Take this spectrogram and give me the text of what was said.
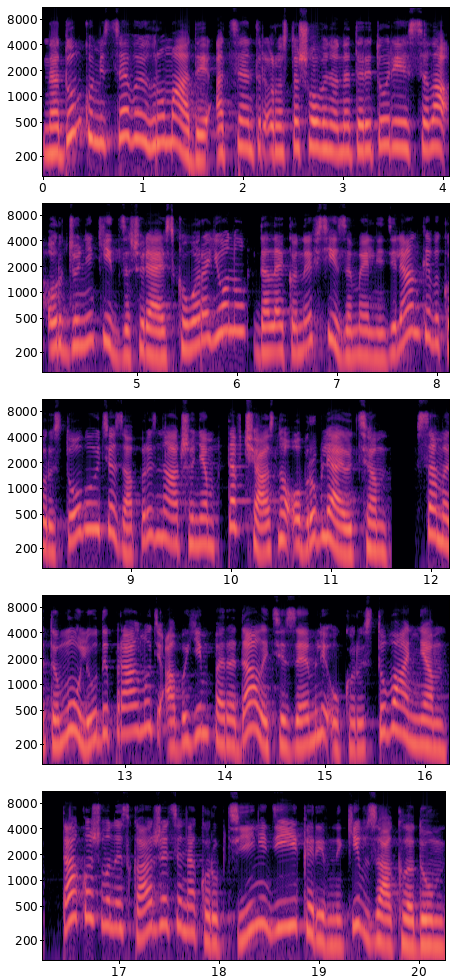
На думку місцевої громади, а центр розташовано на території села Орджонікідзе Ширяївського району, далеко не всі земельні ділянки використовуються за призначенням та вчасно обробляються. Саме тому люди прагнуть, аби їм передали ці землі у користування. Також вони скаржаться на корупційні дії керівників закладу.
